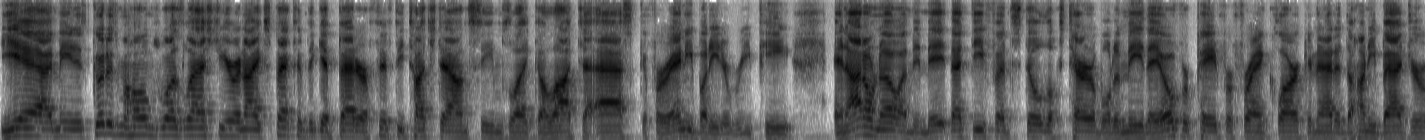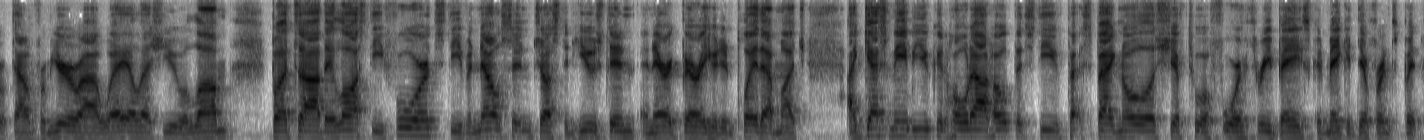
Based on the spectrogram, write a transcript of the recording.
Yeah, I mean, as good as Mahomes was last year, and I expect him to get better, 50 touchdowns seems like a lot to ask for anybody to repeat. And I don't know. I mean, that defense still looks terrible to me. They overpaid for Frank Clark and added the Honey Badger down from your uh, way, LSU alum. But uh, they lost Dee Ford, Steven Nelson, Justin Houston, and Eric Berry, who didn't play that much. I guess maybe you could hold out hope that Steve Spagnuolo's shift to a 4 3 base could make a difference. But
